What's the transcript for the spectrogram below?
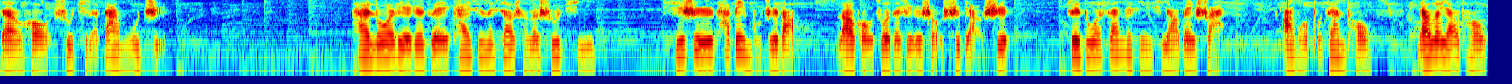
然后竖起了大拇指。海螺咧着嘴，开心的笑成了舒淇。其实他并不知道，老狗做的这个手势表示，最多三个星期要被甩，而我不赞同，摇了摇头，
